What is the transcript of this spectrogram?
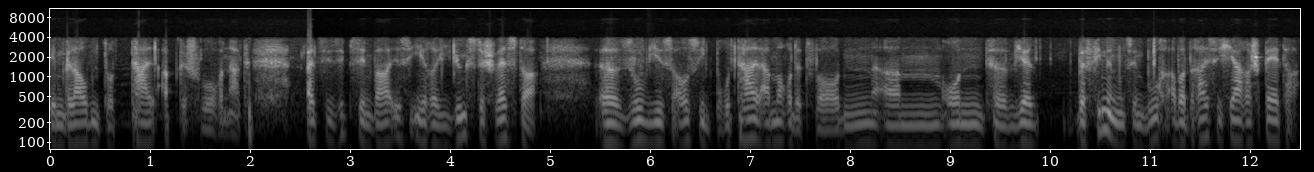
dem Glauben total abgeschworen hat. Als sie 17 war, ist ihre jüngste Schwester äh, so wie es aussieht, brutal ermordet worden. Ähm, und äh, wir befinden uns im Buch aber 30 Jahre später.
